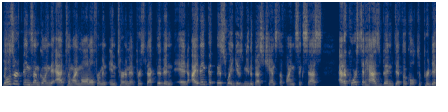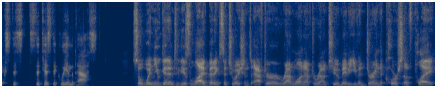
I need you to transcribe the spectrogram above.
those are things I'm going to add to my model from an in tournament perspective. And, and I think that this way gives me the best chance to find success at a course that has been difficult to predict st- statistically in the past. So when you get into these live betting situations after round one, after round two, maybe even during the course of play,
